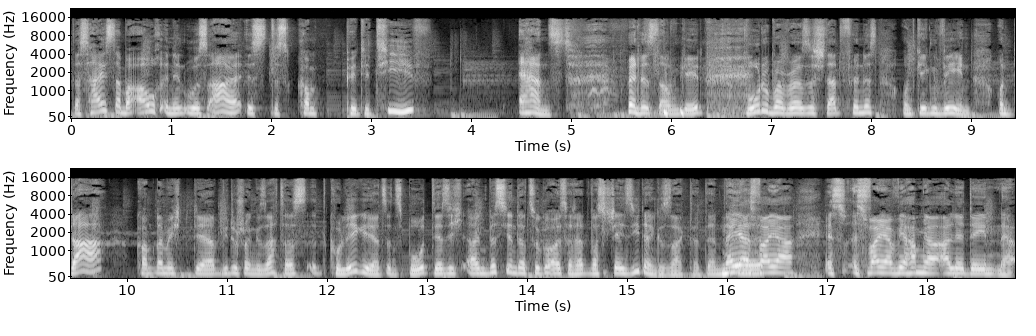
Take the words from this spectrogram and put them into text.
Das heißt aber auch, in den USA ist das kompetitiv ernst, wenn es darum geht, wo du bei Versus stattfindest und gegen wen. Und da kommt nämlich der, wie du schon gesagt hast, Kollege jetzt ins Boot, der sich ein bisschen dazu geäußert hat, was Jay-Z dann gesagt hat. Denn, Naja, äh, es war ja, es, es war ja, wir haben ja alle den, na,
